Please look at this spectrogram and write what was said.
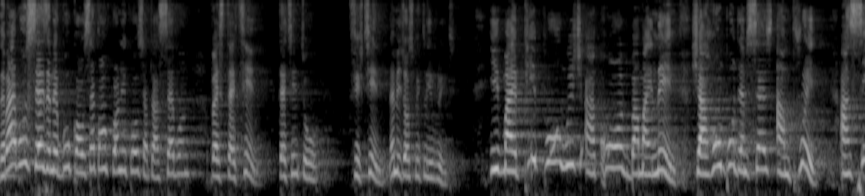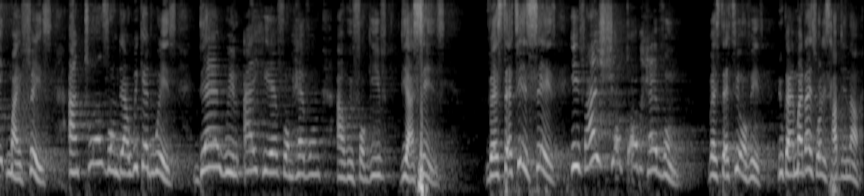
The Bible says in the book of Second Chronicles, chapter 7, verse 13, 13 to 15. Let me just quickly read. If my people which are called by my name shall humble themselves and pray and seek my face and turn from their wicked ways, then will I hear from heaven and will forgive their sins. Verse 13 says, If I shut up heaven, verse 13 of it, you can imagine what is happening now.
